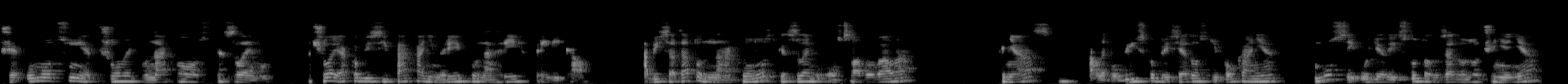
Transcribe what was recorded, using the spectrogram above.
že umocňuje človeku náklonnosť k zlému. Človek akoby si páchaním hriechu na hriech privykal. Aby sa táto náklonnosť k zlému oslabovala, kňaz alebo biskup pri sviatosti pokania musí udeliť skutok zadozočinenia,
